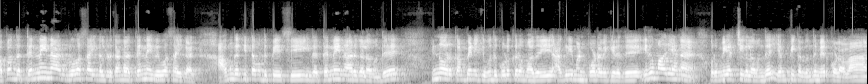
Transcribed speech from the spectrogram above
அப்போ அந்த தென்னை நார் விவசாயிகள் இருக்காங்க தென்னை விவசாயிகள். அவங்க கிட்ட வந்து பேசி இந்த தென்னை நார்களை வந்து இன்னொரு கம்பெனிக்கு வந்து கொடுக்குற மாதிரி அக்ரிமெண்ட் போட வைக்கிறது இது மாதிரியான ஒரு முயற்சிகளை வந்து எம்பிக்கள் வந்து மேற்கொள்ளலாம்.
